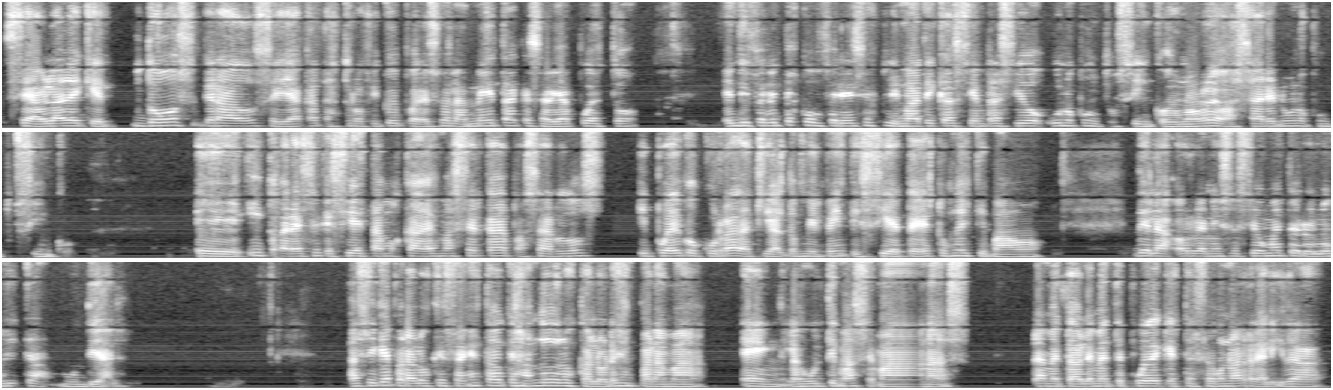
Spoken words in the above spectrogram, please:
Se habla de que 2 grados sería catastrófico y por eso la meta que se había puesto en diferentes conferencias climáticas siempre ha sido 1.5, de no rebasar el 1.5. Eh, y parece que sí estamos cada vez más cerca de pasarlos y puede que ocurra de aquí al 2027. Esto es un estimado de la Organización Meteorológica Mundial. Así que para los que se han estado quejando de los calores en Panamá en las últimas semanas, lamentablemente puede que esta sea una realidad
